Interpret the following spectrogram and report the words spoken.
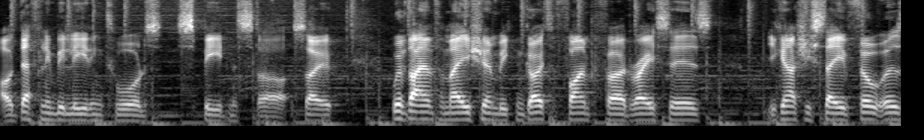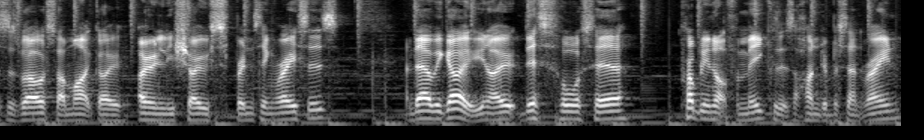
I would definitely be leading towards speed and start. So, with that information, we can go to find preferred races. You can actually save filters as well, so I might go only show sprinting races. And there we go. You know, this horse here Probably not for me because it's 100% rain.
